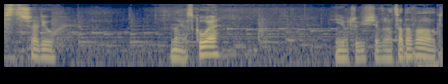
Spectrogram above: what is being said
strzelił na jaskółę i oczywiście wraca do wody.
